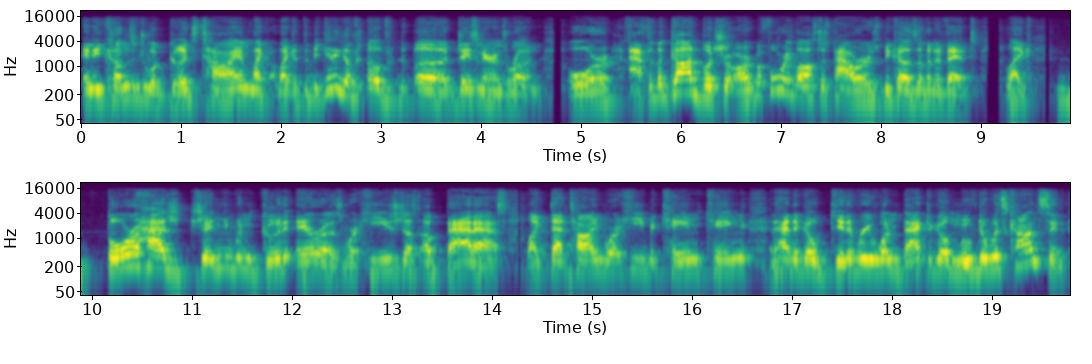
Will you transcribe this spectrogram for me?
and he comes into a good time, like like at the beginning of of uh, Jason Aaron's run, or after the God Butcher arc before he lost his powers because of an event. Like Thor has genuine good eras where he's just a badass. Like that time where he became king and had to go get everyone back to go move to Wisconsin.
